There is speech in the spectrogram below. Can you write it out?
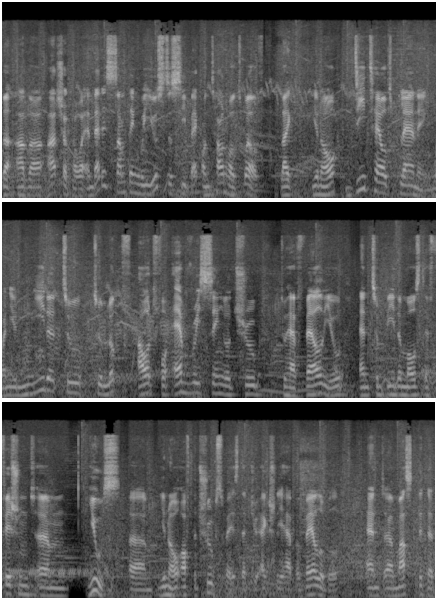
the other Archer Tower, and that is something we used to see back on Town Hall 12 like you know detailed planning when you needed to to look out for every single troop to have value and to be the most efficient um, use, um, you know, of the troop space that you actually have available. And uh, Musk did that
